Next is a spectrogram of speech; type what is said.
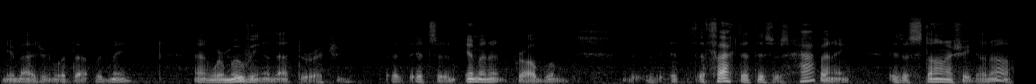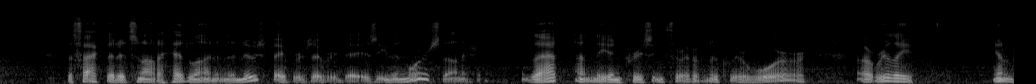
Can you imagine what that would mean? And we're moving in that direction. It, it's an imminent problem. The, fact that this is happening is astonishing enough. The fact that it's not a headline in the newspapers every day is even more astonishing. That and the increasing threat of nuclear war are, are really, you know,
